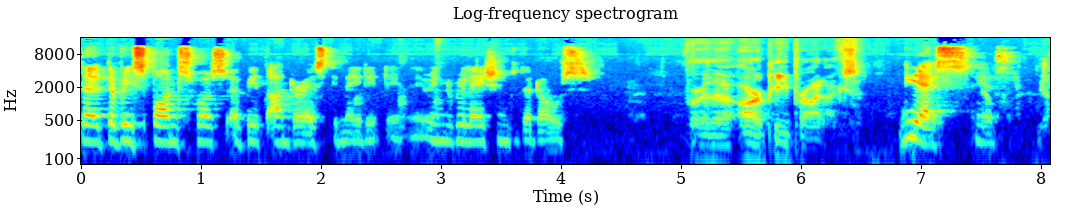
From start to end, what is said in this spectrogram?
the, the response was a bit underestimated in, in relation to the dose. For the rp products. Yes yes. Yeah.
